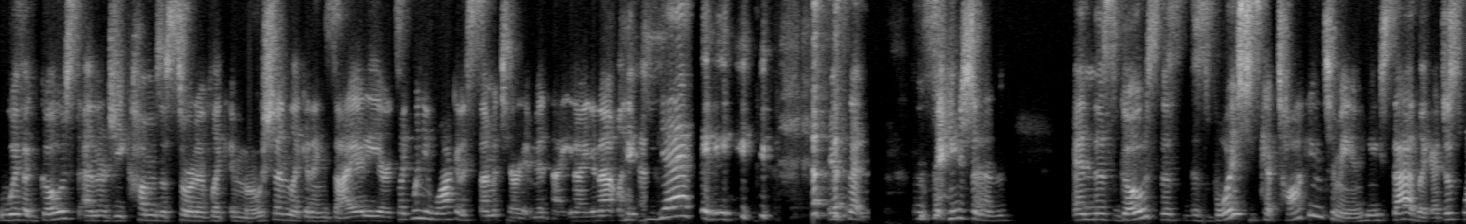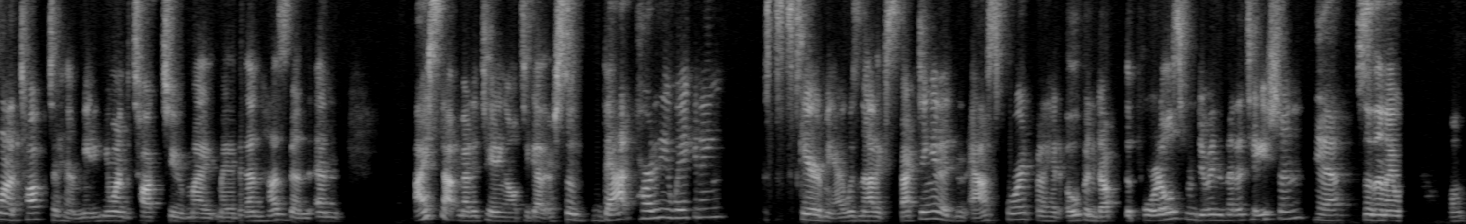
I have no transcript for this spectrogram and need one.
with a ghost energy comes a sort of like emotion, like an anxiety, or it's like when you walk in a cemetery at midnight, you know, you're not like, yay. it's that sensation. And this ghost, this this voice just kept talking to me. And he said, like, I just want to talk to him. Meaning he wanted to talk to my my then husband. And I stopped meditating altogether. So that part of the awakening scared me. I was not expecting it. I didn't ask for it, but I had opened up the portals from doing the meditation. Yeah. So then I went,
